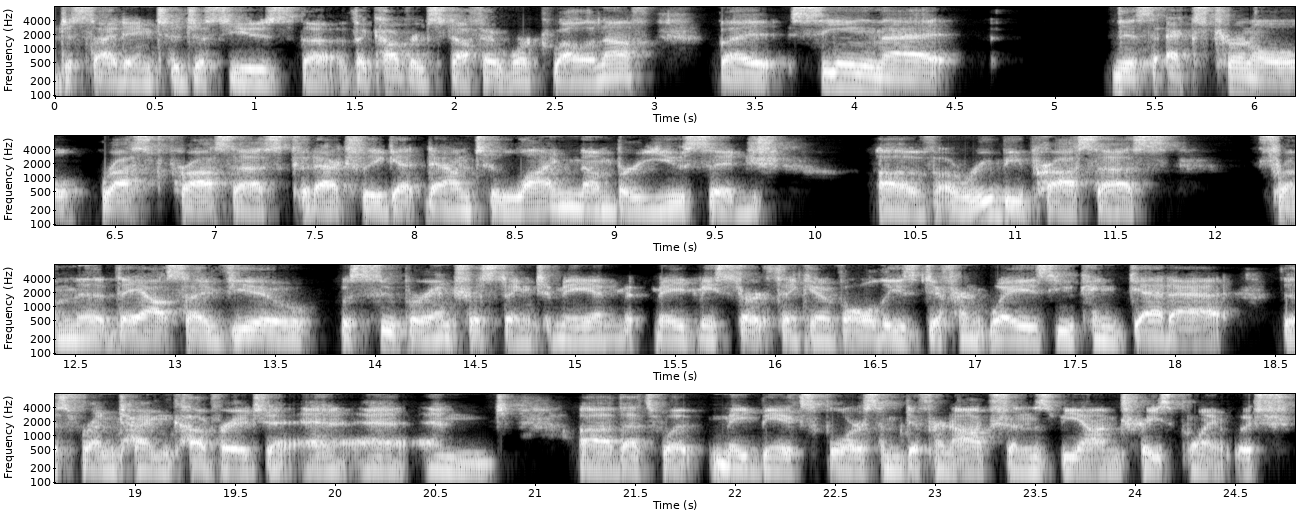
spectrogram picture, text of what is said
deciding to just use the the covered stuff. It worked well enough, but seeing that this external Rust process could actually get down to line number usage of a Ruby process from the, the outside view was super interesting to me and made me start thinking of all these different ways you can get at this runtime coverage. And, and, uh, that's what made me explore some different options beyond TracePoint, which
